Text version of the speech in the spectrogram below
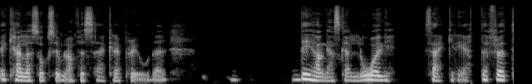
eh, kallas också ibland för säkra perioder. Det har ganska låg säkerhet därför att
